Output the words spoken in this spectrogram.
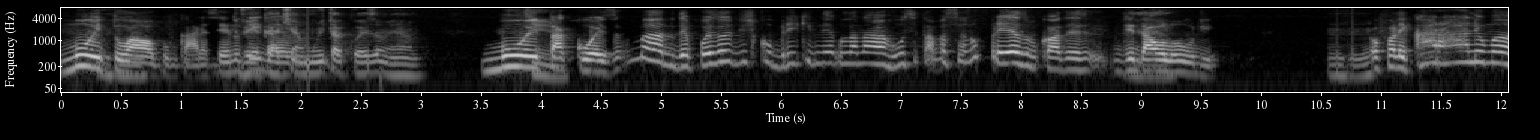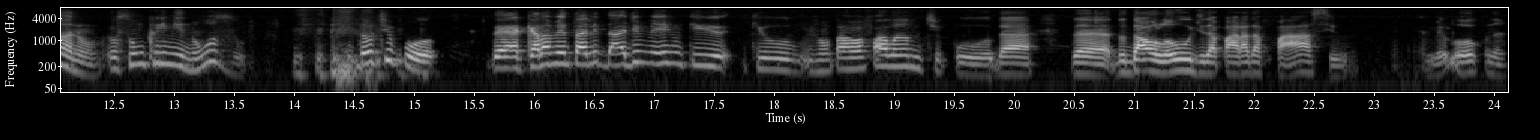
Muito uhum. álbum, cara. Você não VK tem ideia. tinha muita coisa mesmo. Muita Sim. coisa. Mano, depois eu descobri que nego lá na Rússia tava sendo preso por causa de, de é. download. Uhum. Eu falei, caralho, mano, eu sou um criminoso. então, tipo, é aquela mentalidade mesmo que, que o João tava falando, tipo, da, da, do download, da parada fácil. É meio louco, né?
